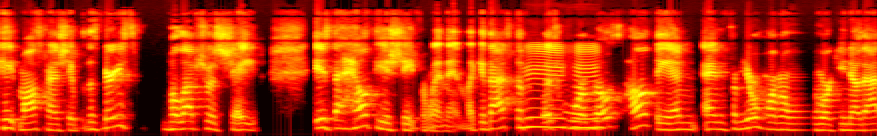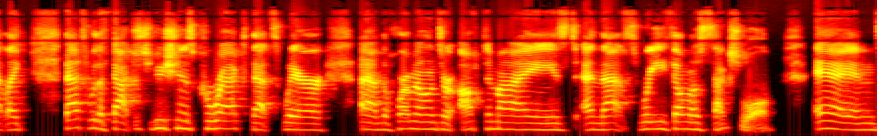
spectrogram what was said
Kate Moss kind of shape, but this very voluptuous shape is the healthiest shape for women. Like that's the mm-hmm. that's where we're mm-hmm. most healthy. And and from your hormone work, you know that like that's where the fat distribution is correct. That's where um, the hormones are optimized, and that's where you feel most sexual. And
